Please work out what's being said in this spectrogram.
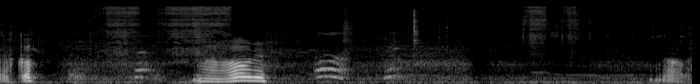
Tako. Malo ovdje. Dobro,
